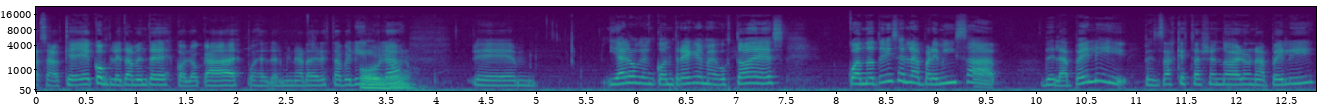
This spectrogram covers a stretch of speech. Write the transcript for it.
o sea, quedé completamente descolocada después de terminar de ver esta película. Obvio, obvio. Eh, y algo que encontré que me gustó es cuando te dicen la premisa de la peli, pensás que estás yendo a ver una peli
